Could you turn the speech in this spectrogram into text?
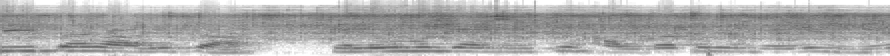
বিট আর আলুটা তেলের মধ্যে আমি একটু হালকা করে নেড়ে নিয়ে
